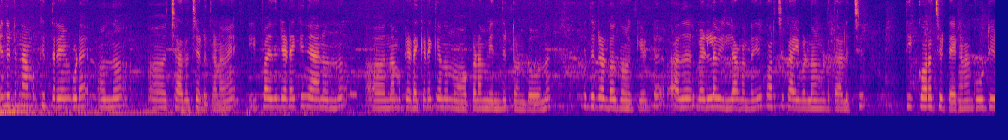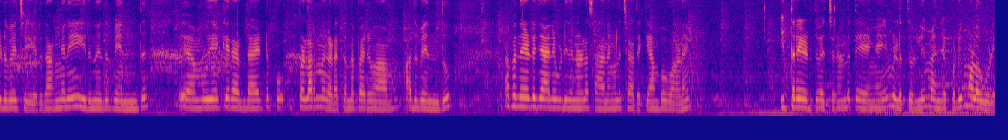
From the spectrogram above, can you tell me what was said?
എന്നിട്ട് നമുക്ക് ഇത്രയും കൂടെ ഒന്ന് ചതച്ചെടുക്കണമേ. ഇപ്പോൾ ഇതിന്റെ ഇടയ്ക്ക് ഞാനൊന്ന് നമുക്ക് ഇടയ്ക്കിടയ്ക്ക് ഒന്ന് നോക്കണം വെന്തിട്ടുണ്ടോ എന്ന്. വെന്തിട്ടുണ്ടോ എന്ന് നോക്കിയിട്ട് അത് വെള്ളമില്ല എന്നുണ്ടെങ്കിൽ കുറച്ച് കൈവെള്ളം കൂടെ തളിച്ച് തീ കുറച്ചിട്ടേക്കണം. കൂട്ടിയിടുകയോ ചെയ്യരുത്. അങ്ങനെ ഇരുന്ന് ഇത് വെന്ത് മുരിയൊക്കെ രണ്ടായിട്ട് പിളർന്ന് കിടക്കുന്ന പരുവാകുമ്പം അത് വെന്തു. അപ്പം നേരിട്ട് ഞാനിവിടെ ഇതിനുള്ള സാധനങ്ങൾ ചതയ്ക്കാൻ പോവാണ്. ഇത്രയും എടുത്ത് വെച്ചിട്ടുണ്ട്. തേങ്ങയും വെളുത്തുള്ളിയും മഞ്ഞപ്പൊടിയും മുളക് പൊടി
